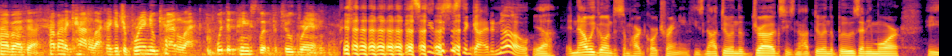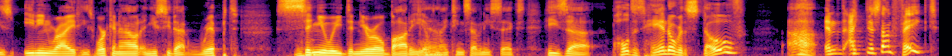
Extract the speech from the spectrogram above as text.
How about that? How about a Cadillac? I get you a brand new Cadillac with the pink slip for two grand. this, this is the guy to know. Yeah. And now we go into some hardcore training. He's not doing the drugs. He's not doing the booze anymore. He's eating right. He's working out. And you see that ripped, sinewy De Niro body of 1976. He's uh, holds his hand over the stove. Ah, and I, it's not faked.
